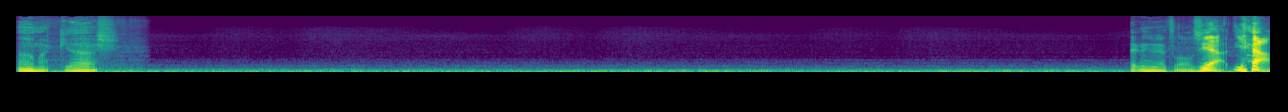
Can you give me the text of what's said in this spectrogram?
Oh my gosh. Technically, that's laws. Yeah, yeah.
